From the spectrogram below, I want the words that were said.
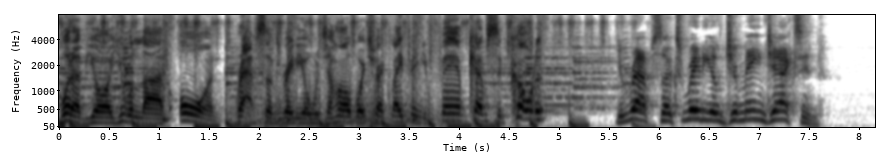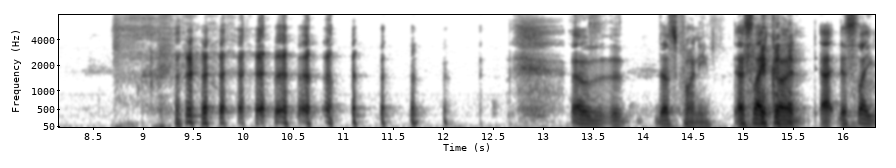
What up, y'all? You are live on Rap Sucks Radio with your homeboy Track Life and your fam, Kev Sakota. Your rap sucks radio, Jermaine Jackson. That was uh, that's funny. That's like uh, uh, that's like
